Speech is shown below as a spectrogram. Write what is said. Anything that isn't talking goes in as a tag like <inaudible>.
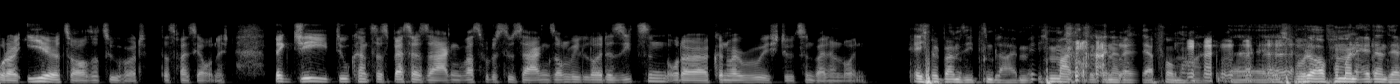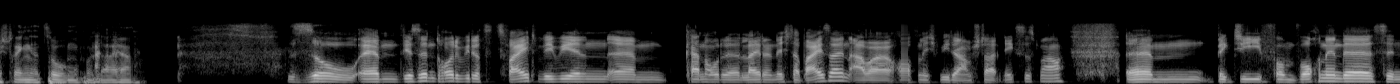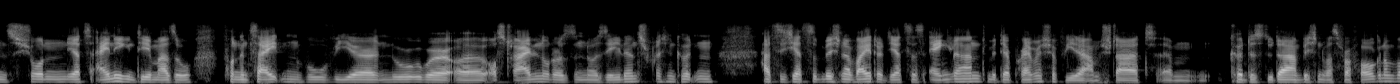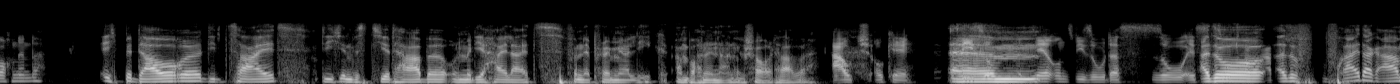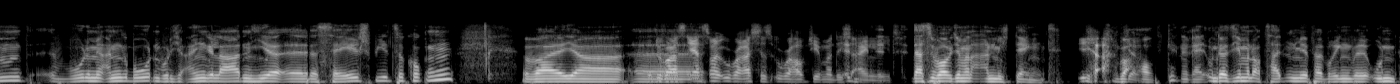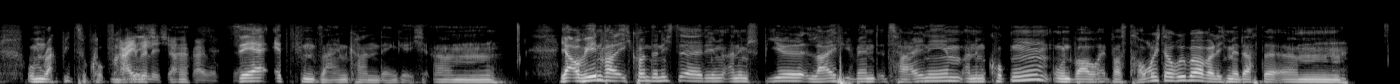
oder ihr zu Hause zuhört. Das weiß ich auch nicht. Big G, du kannst es besser sagen. Was würdest du sagen? Sollen wir die Leute sitzen oder können wir ruhig duzen bei den Leuten? Ich will beim Sitzen bleiben. Ich mag es <laughs> generell sehr formal. Äh, ich <laughs> wurde auch von meinen Eltern sehr streng erzogen, von daher. So, ähm, wir sind heute wieder zu zweit. Vivian ähm, kann heute leider nicht dabei sein, aber hoffentlich wieder am Start nächstes Mal. Ähm, Big G vom Wochenende sind schon jetzt einigen Themen, also von den Zeiten, wo wir nur über äh, Australien oder Neuseeland sprechen könnten, hat sich jetzt ein bisschen erweitert. Jetzt ist England mit der Premiership wieder am Start. Ähm, könntest du da ein bisschen was verfolgen am Wochenende? Ich bedauere die Zeit, die ich investiert habe und mir die Highlights von der Premier League am Wochenende angeschaut habe. Autsch, okay. Wieso? Ähm, Erklär uns, wieso das so ist. Also, also Freitagabend wurde mir angeboten, wurde ich eingeladen, hier äh, das Sale-Spiel zu gucken weil ja. Äh, du warst äh, erstmal überrascht, dass überhaupt jemand dich einlädt. Dass überhaupt jemand an mich denkt. Ja. <laughs> Überhaupt genau. generell. Und dass jemand auch Zeit mit mir verbringen will, und, um Rugby zu gucken. Freiwillig, ich, ja, äh, freiwillig. Sehr ätzend sein kann, denke ich. Ähm, ja, auf jeden Fall, ich konnte nicht äh, dem, an dem Spiel Live-Event teilnehmen, an dem Gucken und war auch etwas traurig darüber, weil ich mir dachte, ähm,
